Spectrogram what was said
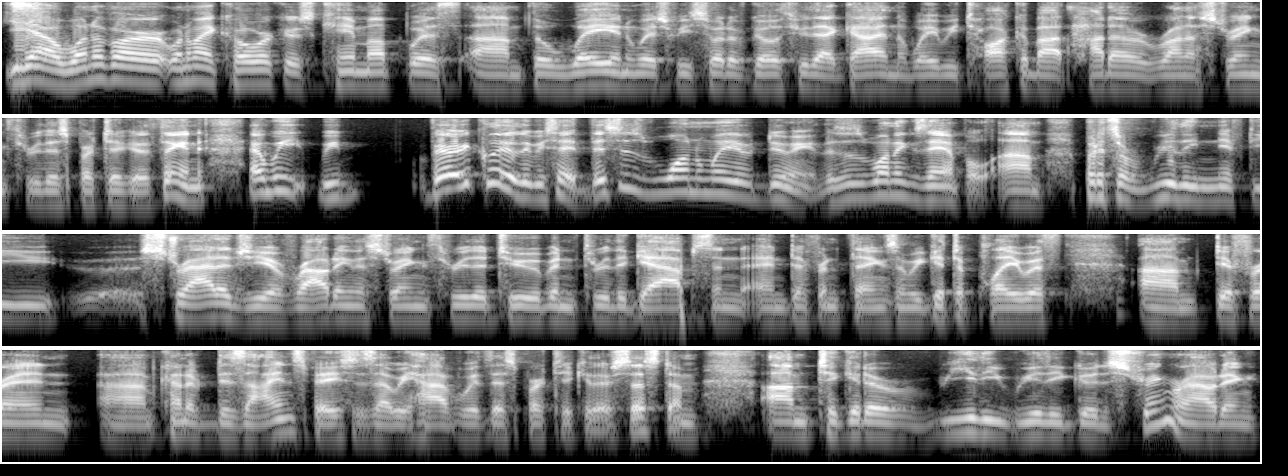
Yeah, one of our one of my coworkers came up with um, the way in which we sort of go through that guide and the way we talk about how to run a string through this particular thing, and and we we very clearly we say this is one way of doing it. This is one example, um, but it's a really nifty uh, strategy of routing the string through the tube and through the gaps and, and different things. And we get to play with um, different um, kind of design spaces that we have with this particular system um, to get a really, really good string routing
